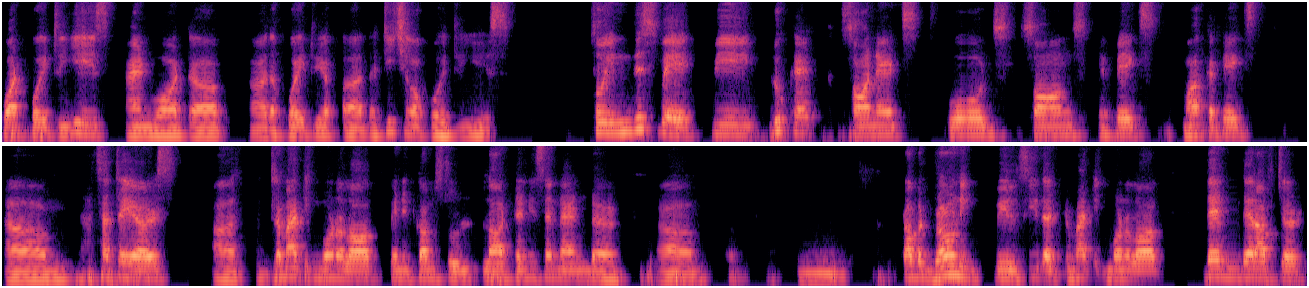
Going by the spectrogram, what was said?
what poetry is and what uh, the poetry, uh, the teaching of poetry is. So in this way, we look at sonnets, odes, songs, epics, mock epics, um, satires, uh, dramatic monologue when it comes to Lord Tennyson and uh, um, Robert Browning, we'll see that dramatic monologue. Then thereafter,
